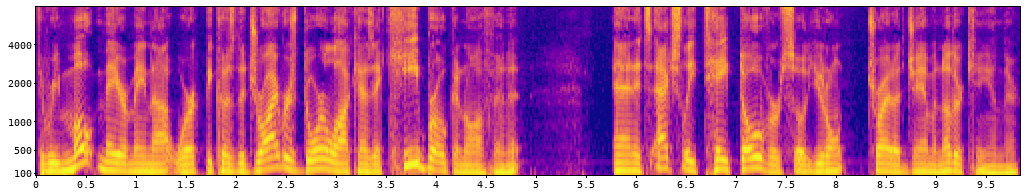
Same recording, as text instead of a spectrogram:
the remote may or may not work because the driver's door lock has a key broken off in it and it's actually taped over so you don't try to jam another key in there.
